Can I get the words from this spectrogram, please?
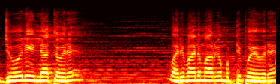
ജോലി ഇല്ലാത്തവരെ വരുമാന മാർഗം മുട്ടിപ്പോയവരെ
